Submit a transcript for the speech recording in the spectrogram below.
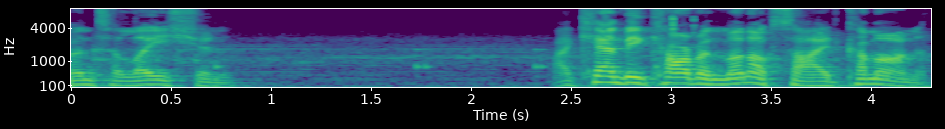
Ventilation. I can't be carbon monoxide, come on.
